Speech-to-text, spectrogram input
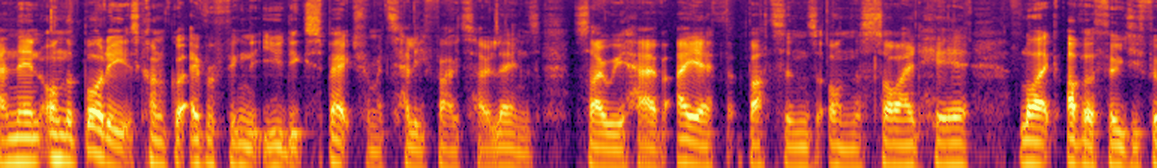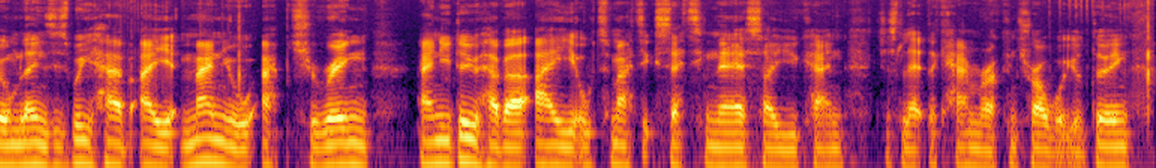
and then on the body it's kind of got everything that you'd expect from a telephoto lens so we have AF buttons on the side here like other Fujifilm lenses we have a manual aperture ring and you do have a A automatic setting there so you can just let the camera control what you're doing. I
